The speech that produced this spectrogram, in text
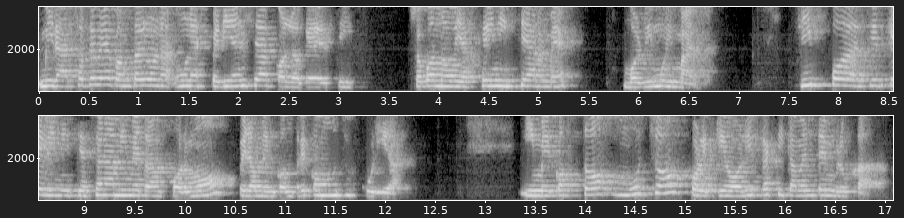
Mira, yo te voy a contar una, una experiencia con lo que decís. Yo cuando viajé a iniciarme, volví muy mal. Sí puedo decir que la iniciación a mí me transformó, pero me encontré con mucha oscuridad. Y me costó mucho porque volví prácticamente embrujada.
